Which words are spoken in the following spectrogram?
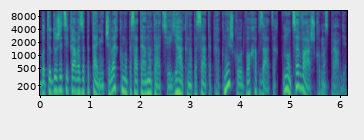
Бо це дуже цікаве запитання: чи легко написати анотацію? Як написати про книжку у двох абзацах? Ну це важко насправді.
